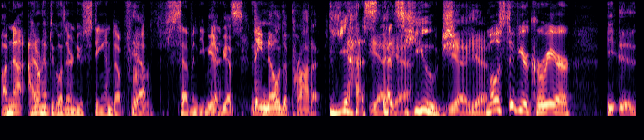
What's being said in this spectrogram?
I'm not. I don't have to go there and do stand up for Yep. 70 yep, yep. minutes. They know the product. Yes, Yeah, that's yeah. huge. Yeah, yeah. Most of your career, uh,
